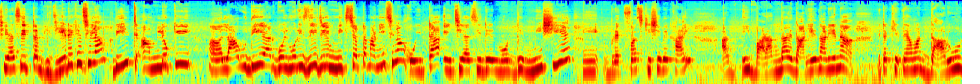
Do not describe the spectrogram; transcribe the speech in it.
চিয়া সিডটা ভিজিয়ে রেখেছিলাম। বিট, আমলকি লাউ দিয়ে আর গোলমরিচ দিয়ে যে মিক্সচারটা বানিয়েছিলাম, ওইটা এই চিয়া সিডের মধ্যে মিশিয়ে ব্রেকফাস্ট হিসেবে খাই। আর এই বারান্দায় দাঁড়িয়ে দাঁড়িয়ে না, এটা খেতে আমার দারুণ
